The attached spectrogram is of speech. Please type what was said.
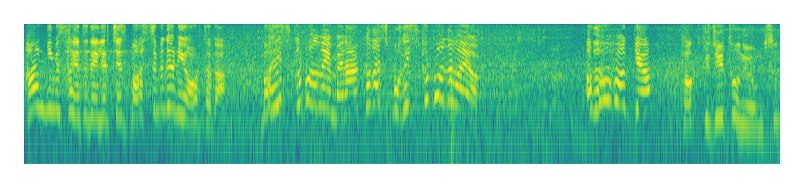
Hangimiz hayatı delirteceğiz? Bahsi mi dönüyor ortada? Bahis kupanı mıyım ben arkadaş? Bahis kupanı mıyım? Adama bak ya. Taksiciyi tanıyor musun?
